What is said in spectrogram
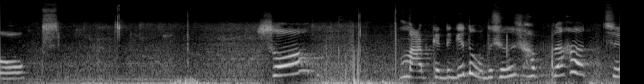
বক্স সো মার্কেটে গিয়ে তোমাদের সাথে সব দেখা হচ্ছে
